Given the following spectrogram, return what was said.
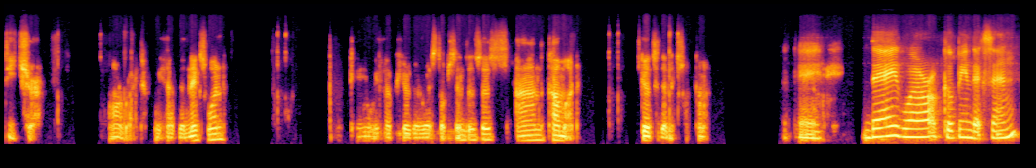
teacher. All right, we have the next one. Okay, we have here the rest of sentences and come on. Go to the next one, come on. Okay. They were copying the exam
